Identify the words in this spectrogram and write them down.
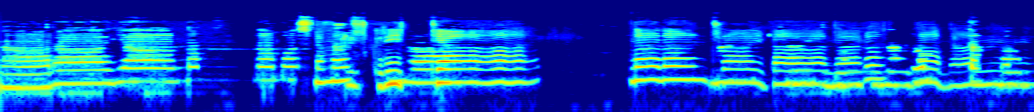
ナラヤナナマスナマスクリティアナランチャイバナロッタマン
